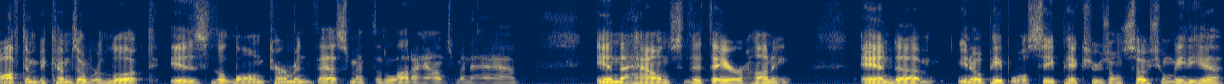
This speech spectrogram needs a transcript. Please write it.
often becomes overlooked is the long term investment that a lot of houndsmen have in the hounds that they are hunting, and um, you know people will see pictures on social media,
